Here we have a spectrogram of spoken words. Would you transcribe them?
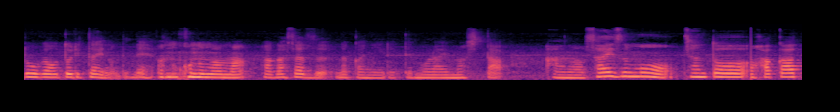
動画を撮りたいのでねあのこのまま剥がさず中に入れてもらいました。あのサイズもちゃんと測っ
